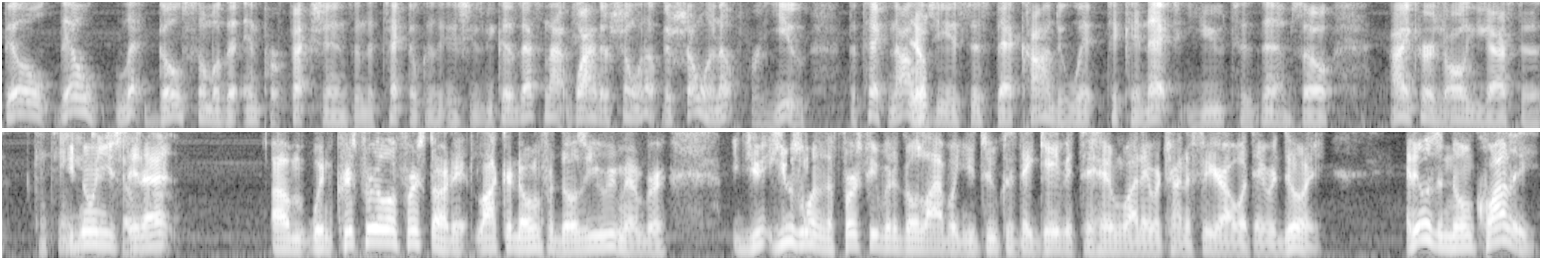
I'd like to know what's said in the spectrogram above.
they'll, they'll let go some of the imperfections and the technical issues because that's not why they're showing up. They're showing up for you. The technology yep. is just that conduit to connect you to them. So I encourage all of you guys to continue. You know, when you say that, um, when Chris Pirillo first started Lockergnome, for those of you remember, you, he was one of the first people to go live on YouTube because they gave it to him while they were trying to figure out what they were doing, and it was a known quality.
